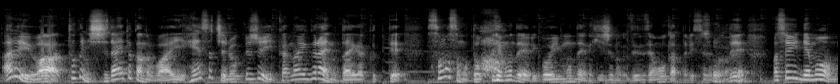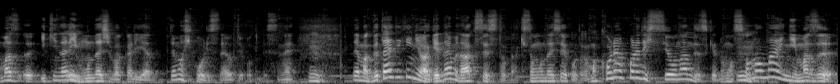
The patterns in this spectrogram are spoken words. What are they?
あるいは特に次第とかの場合偏差値60いかないぐらいの大学ってそもそも読解問題より語彙問題の比重の方が全然多かったりするので、そうだね。まあ、そういう意味でもまずいきなり問題集ばっかりやっても非効率だよということですね。うん。でまあ、具体的には現代文のアクセスとか基礎問題成功とか、まあ、これはこれで必要なんですけども、その前にまず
